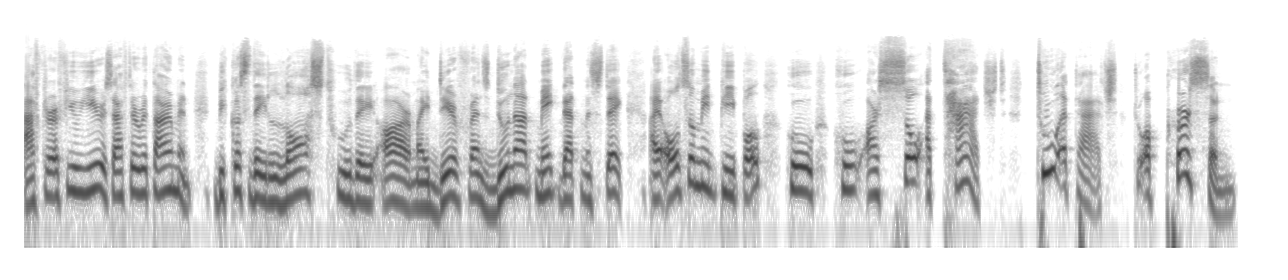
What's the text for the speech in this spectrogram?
after a few years after retirement because they lost who they are. My dear friends, do not make that mistake. I also meet people who, who are so attached, too attached to a person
